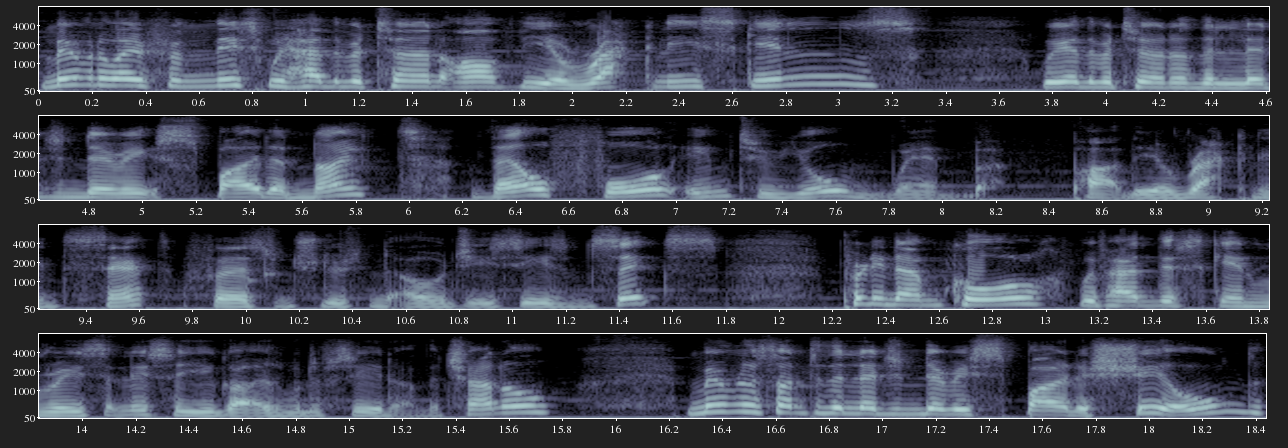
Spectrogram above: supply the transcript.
Moving away from this, we have the return of the Arachne skins. We have the return of the legendary Spider Knight. They'll fall into your web part of the Arachnid set, first introduced in OG Season 6. Pretty damn cool. We've had this skin recently, so you guys would have seen it on the channel. Moving us on to the legendary Spider Shield,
